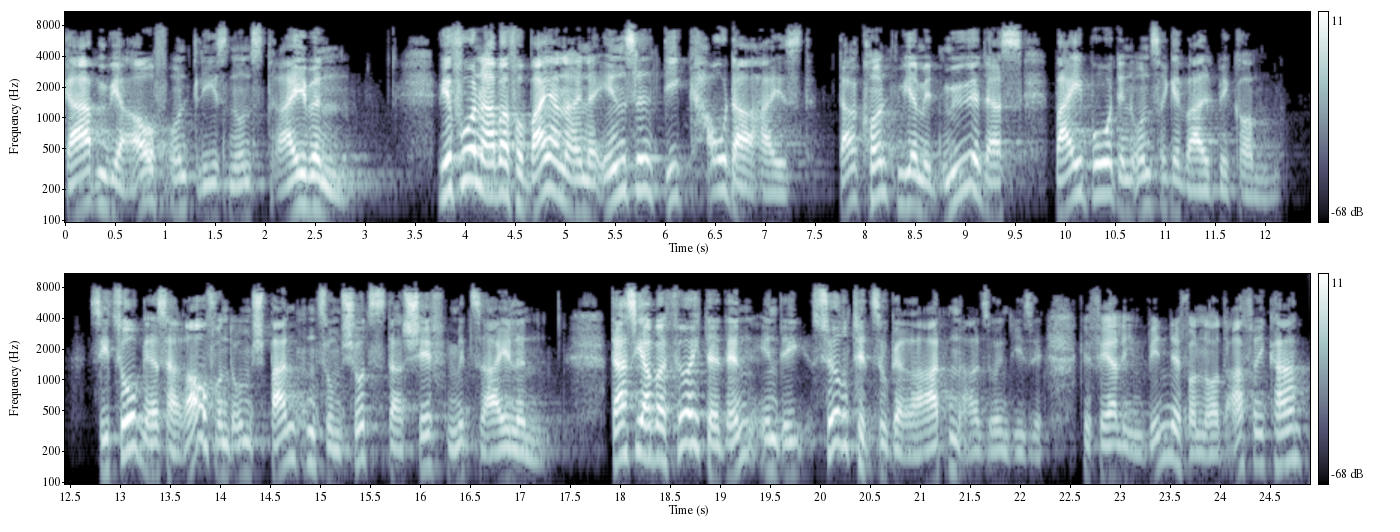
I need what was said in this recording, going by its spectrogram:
gaben wir auf und ließen uns treiben. Wir fuhren aber vorbei an einer Insel, die Kauda heißt. Da konnten wir mit Mühe das Beiboot in unsere Gewalt bekommen. Sie zogen es herauf und umspannten zum Schutz das Schiff mit Seilen. Da sie aber fürchteten, in die Syrte zu geraten, also in diese gefährlichen Winde von Nordafrika,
